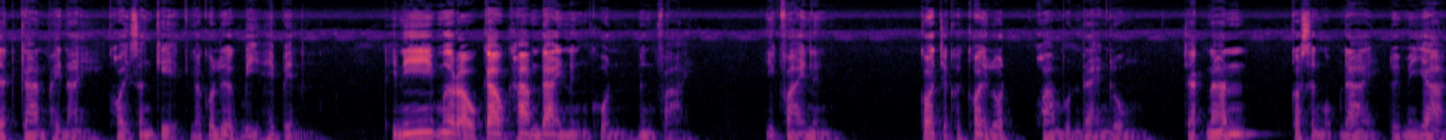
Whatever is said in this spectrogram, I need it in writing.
จัดการภายในคอยสังเกตแล้วก็เลือกบีให้เป็น ทีนี้เมื่อเราก้าวข้ามได้หนึ่งคนหนึ่งฝ่าย อีกฝ่ายหนึ่ง ก็จะค่อยๆลดความรุนแรงลง จากนั้นก็สงบได้โดยไม่ยาก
